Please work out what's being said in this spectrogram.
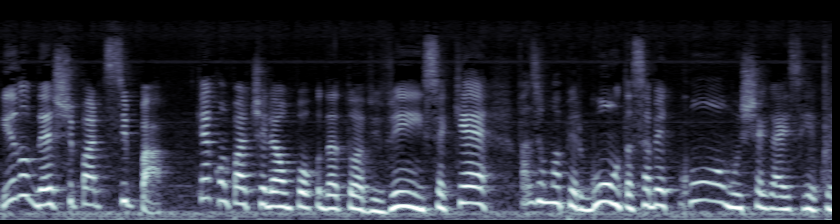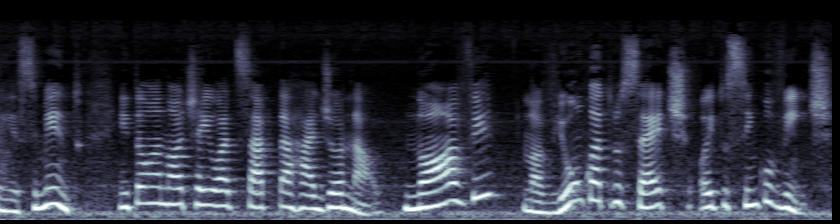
e não deixe de participar. Quer compartilhar um pouco da tua vivência? Quer fazer uma pergunta? Saber como chegar a esse reconhecimento? Então anote aí o WhatsApp da Rádio Jornal. 99147 8520.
